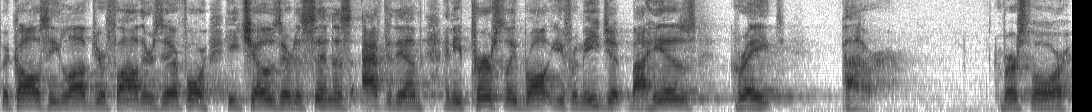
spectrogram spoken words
Because he loved your fathers, therefore he chose their descendants after them, and he personally brought you from Egypt by his great power. Verse 4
